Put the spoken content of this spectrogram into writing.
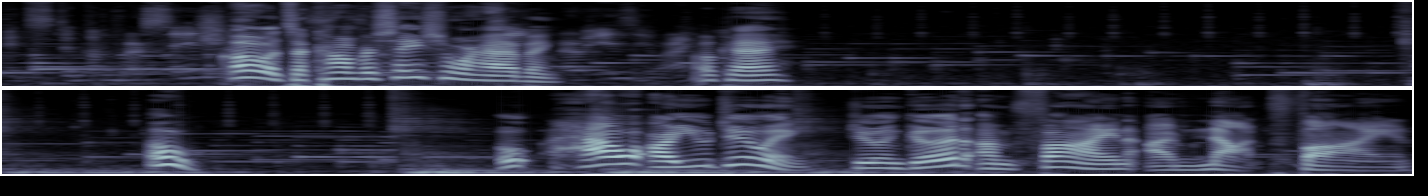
Think the conversation. Oh, it's a conversation we're having. Very easy, right? Okay. Oh. Oh, how are you doing? Doing good? I'm fine. I'm not fine.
